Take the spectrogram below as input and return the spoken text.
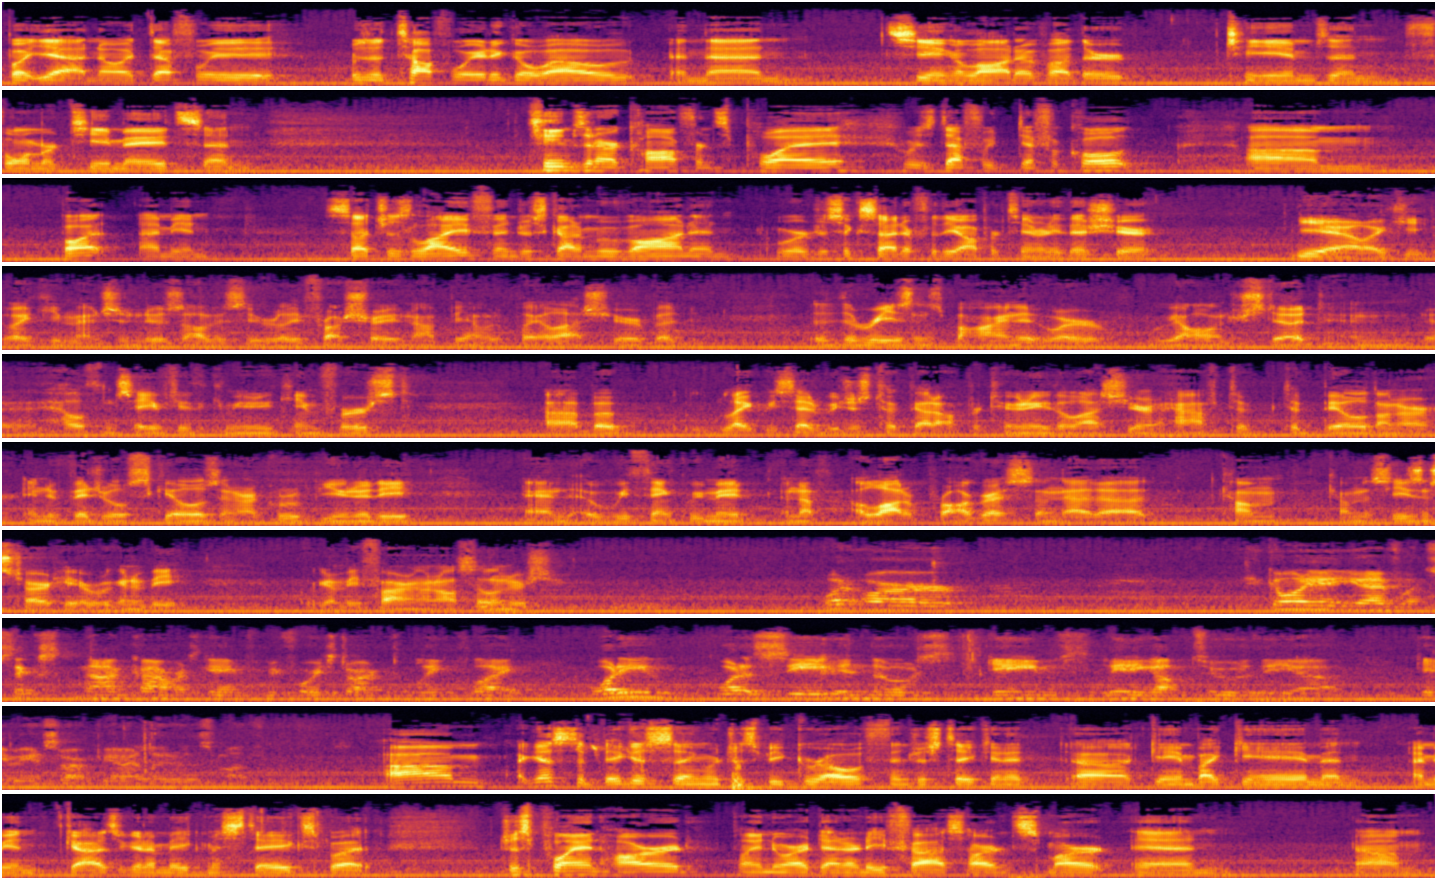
but yeah, no, it definitely was a tough way to go out, and then seeing a lot of other teams and former teammates and teams in our conference play was definitely difficult. Um, but I mean, such is life, and just got to move on. And we're just excited for the opportunity this year. Yeah, like he like he mentioned, it was obviously really frustrating not being able to play last year, but the, the reasons behind it were we all understood, and uh, health and safety of the community came first. Uh, but like we said, we just took that opportunity the last year and a half to, to build on our individual skills and our group unity, and uh, we think we made enough a lot of progress, and that uh, come come the season start here, we're going to be we're going to be firing on all cylinders. What are going in? You have what six non-conference games before you start league play. What do you want to see in those games leading up to the uh, game against RPI later this month? Um, I guess the biggest thing would just be growth and just taking it uh, game by game. And I mean, guys are going to make mistakes, but just playing hard, playing to our identity, fast, hard, and smart, and um,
